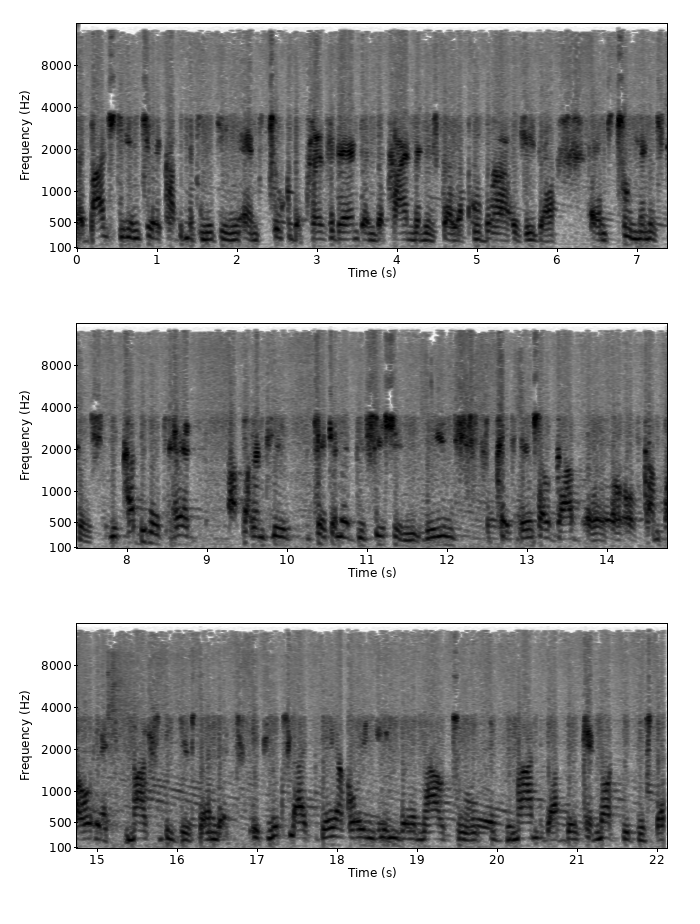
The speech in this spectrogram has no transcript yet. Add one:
uh, barged into a cabinet meeting and took the president and the prime minister Yacouba Zida and two ministers. The cabinet had apparently taken a decision these presidential guard uh, of Compaore must be disbanded. It looks like they are going in there now to demand that they cannot be disbanded.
